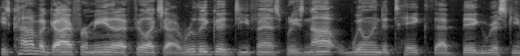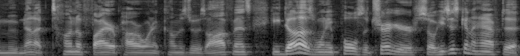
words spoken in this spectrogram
he's kind of a guy for me that I feel like's got a really good defense, but he's not willing to take that big risky move. Not a ton of firepower when it comes to his offense. He does when he pulls the trigger, so he's just going to have to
